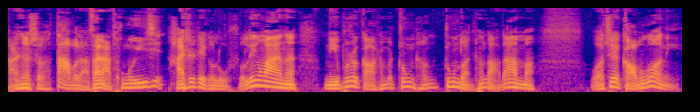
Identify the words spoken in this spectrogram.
反正就是大不了咱俩同归于尽，还是这个路数。另外呢，你不是搞什么中程、中短程导弹吗？我这搞不过你，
